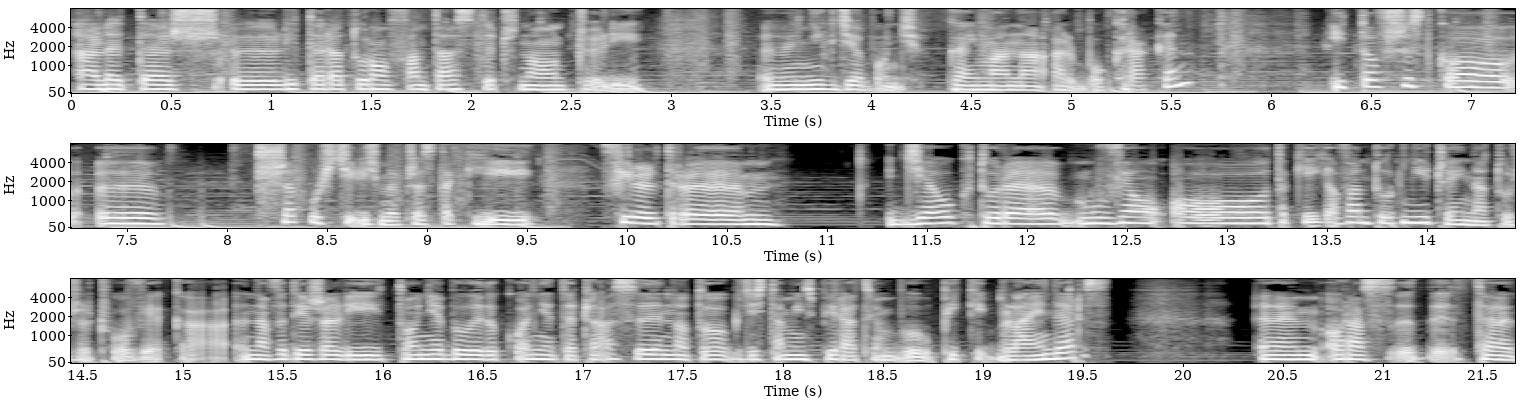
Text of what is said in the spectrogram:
ale też literaturą fantastyczną, czyli Nigdzie bądź Gaimana albo Kraken. I to wszystko przepuściliśmy przez taki filtr dzieł, które mówią o takiej awanturniczej naturze człowieka. Nawet jeżeli to nie były dokładnie te czasy, no to gdzieś tam inspiracją był Peaky Blinders um, oraz te,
